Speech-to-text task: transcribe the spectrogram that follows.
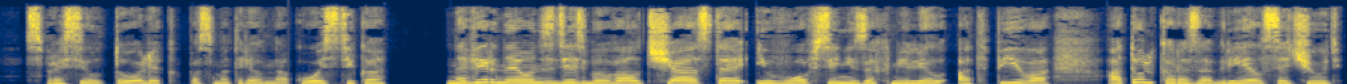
— спросил Толик, посмотрел на Костика. Наверное, он здесь бывал часто и вовсе не захмелел от пива, а только разогрелся чуть,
